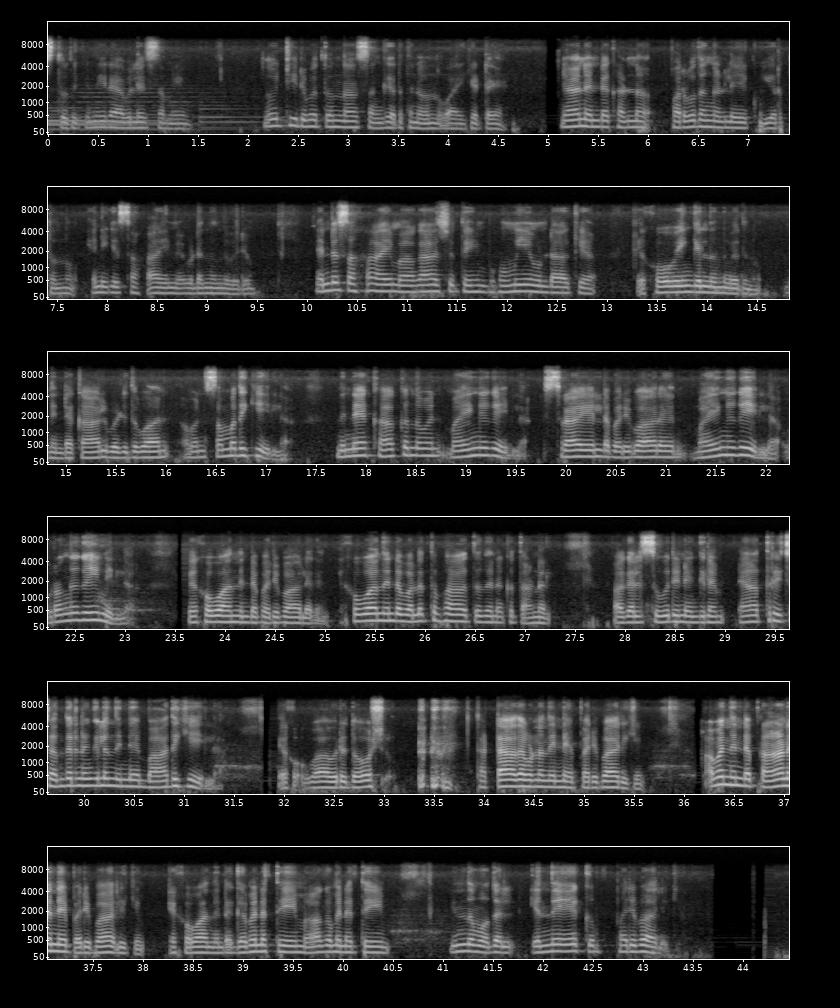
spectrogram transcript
സ്തുതിക്കുന്നു. ഈ രാവിലെ സമയം നൂറ്റി ഇരുപത്തൊന്നാം സങ്കീർത്തനം ഒന്ന് വായിക്കട്ടെ. ഞാൻ എന്റെ കണ്ണ് പർവതങ്ങളിലേക്ക് ഉയർത്തുന്നു. എനിക്ക് സഹായം എവിടെ നിന്ന് വരും? എന്റെ സഹായം ആകാശത്തെയും ഭൂമിയെയും ഉണ്ടാക്കിയ യഹോവെങ്കിൽ നിന്ന് വരുന്നു. നിന്റെ കാൽ വഴുതുവാൻ അവൻ സമ്മതിക്കുകയില്ല നിന്നെ കാക്കുന്നവൻ മയങ്ങുകയില്ല. ഇസ്രായേലിന്റെ പരിപാലകൻ മയങ്ങുകയില്ല ഉറങ്ങുകയുമില്ല. യഹോവ നിന്റെ പരിപാലകൻ. യഹോവ നിന്റെ വലത്ത് ഭാഗത്ത് നിനക്ക് തണൽ. പകൽ സൂര്യനെങ്കിലും രാത്രി ചന്ദ്രനെങ്കിലും നിന്നെ ബാധിക്കുകയില്ല യഹോവ ഒരു ദോഷം തട്ടാതെ കൊണ്ട് നിന്നെ പരിപാലിക്കും. അവൻ നിന്റെ പ്രാണനെ പരിപാലിക്കും. യഹോവ നിന്റെ ഗമനത്തെയും ആഗമനത്തെയും ഇന്നു മുതൽ എന്നേക്കും പരിപാലിക്കും.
